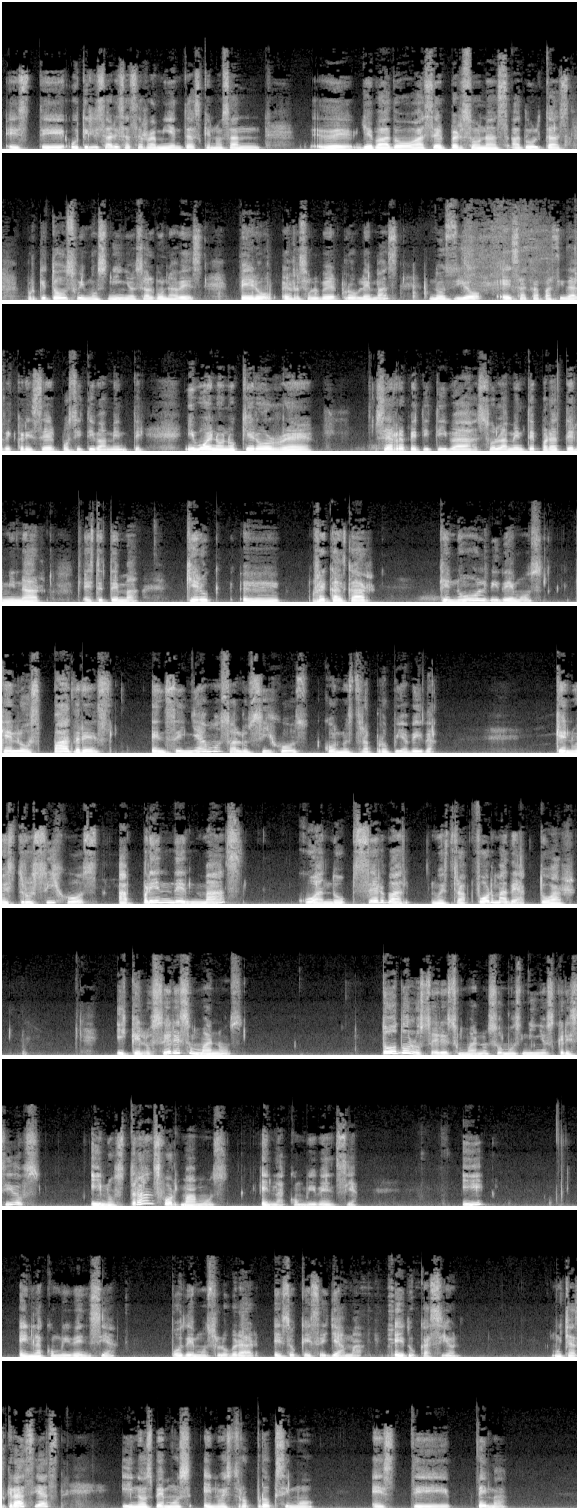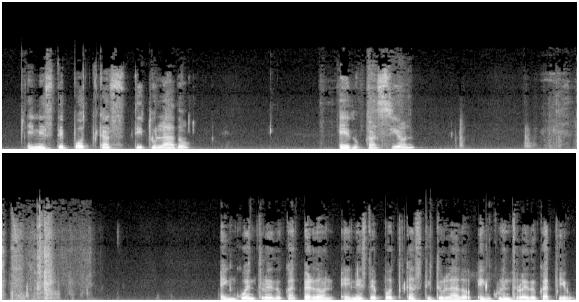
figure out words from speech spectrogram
este, utilizar esas herramientas que nos han eh, llevado a ser personas adultas, porque todos fuimos niños alguna vez, pero el resolver problemas nos dio esa capacidad de crecer positivamente. Y bueno, no quiero ser repetitiva solamente para terminar este tema, quiero eh, recalcar que no olvidemos que los padres enseñamos a los hijos con nuestra propia vida, que nuestros hijos aprenden más cuando observan nuestra forma de actuar y que los seres humanos todos los seres humanos somos niños crecidos y nos transformamos en la convivencia. Y en la convivencia podemos lograr eso que se llama educación. Muchas gracias y nos vemos en nuestro próximo este tema en este podcast titulado educación encuentro educativo, perdón, en este podcast titulado Encuentro Educativo.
